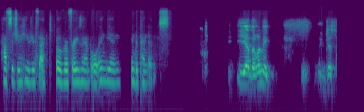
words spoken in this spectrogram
have such a huge effect over, for example, Indian independence. yeah, but let me just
